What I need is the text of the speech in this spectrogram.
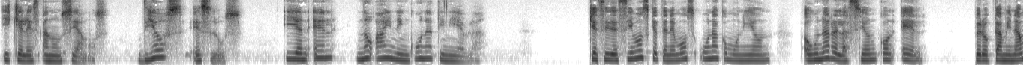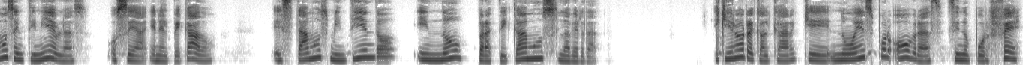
y que les anunciamos. Dios es luz y en Él no hay ninguna tiniebla. Que si decimos que tenemos una comunión o una relación con Él, pero caminamos en tinieblas, o sea, en el pecado, estamos mintiendo y no practicamos la verdad. Y quiero recalcar que no es por obras, sino por fe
